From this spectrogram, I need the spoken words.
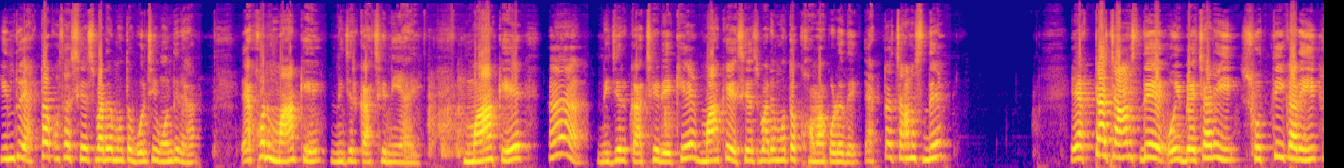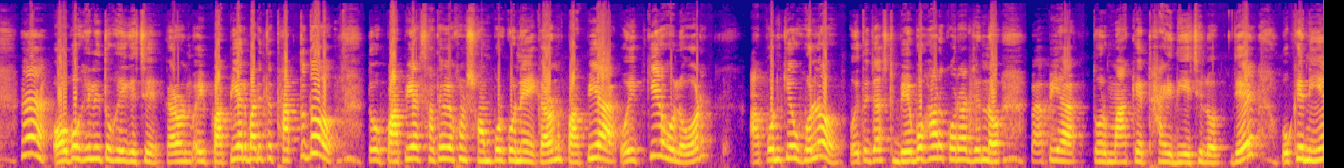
কিন্তু একটা কথা শেষবারের মতো বলছি মন্দিরা এখন মাকে নিজের কাছে নিয়ে আয়। মাকে হ্যাঁ নিজের কাছে রেখে মাকে শেষবারের মতো ক্ষমা করে দে। একটা চান্স দে। একটা চান্স দে। ওই বেচারি সত্যিকারই হ্যাঁ অবহেলিত হয়ে গেছে। কারণ ওই পাপিয়ার বাড়িতে থাকতো তো তো পাপিয়ার সাথেও এখন সম্পর্ক নেই। কারণ পাপিয়া, ওই কে হলো ওর? আপন কেউ হলো? ওই তো জাস্ট ব্যবহার করার জন্য পাপিয়া তোর মাকে ঠাই দিয়েছিল যে, ওকে নিয়ে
